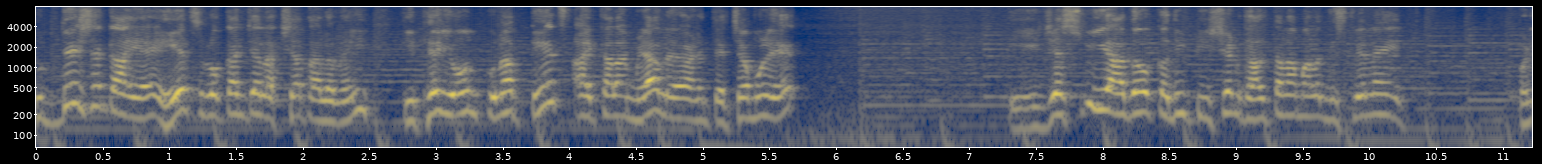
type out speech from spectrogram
उद्देश काय आहे हेच लोकांच्या लक्षात आलं नाही. तिथे येऊन पुन्हा तेच ऐकायला मिळालं आणि त्याच्यामुळे तेजस्वी यादव कधी टी शर्ट घालताना मला दिसले नाहीत. पण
